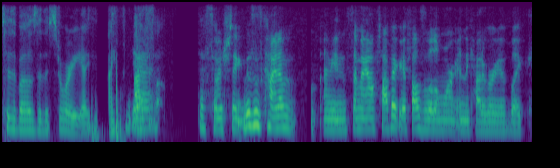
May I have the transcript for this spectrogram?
to the bones of the story I I I Yeah. felt That's so interesting. This is kind of, I mean, semi off topic. It falls a little more in the category of like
